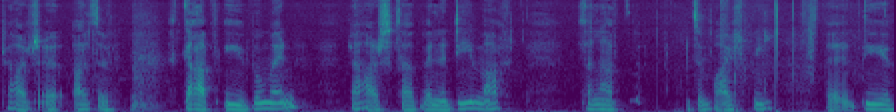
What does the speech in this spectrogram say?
Du hast, äh, also, es gab Übungen, da hast du gesagt, wenn er die macht, dann hat zum Beispiel äh, die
